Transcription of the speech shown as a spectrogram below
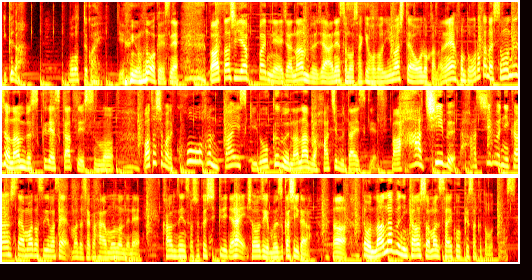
行くな。戻ってこいっていうふうに思うわけですね。私、やっぱりね、じゃあ南部、じゃあね、その先ほど言いましたよ、愚かなね、ほんと愚かな質問ですよ、南部好きですかっていう質問。私はね、後半大好き、6部、7部、8部大好きです。まあ、8部、8部に関してはまだすいません。まだ尺早ものなんでね、完全に咀嚼しきれてない。正直難しいから。あでも7部に関してはまず最高傑作と思ってます。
